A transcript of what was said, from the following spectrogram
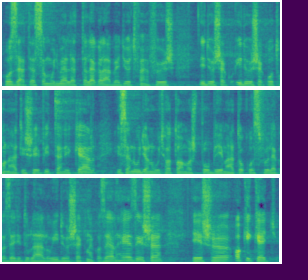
hozzáteszem, hogy mellette legalább egy 50 fős idősek, idősek otthonát is építeni kell, hiszen ugyanúgy hatalmas problémát okoz, főleg az egyedülálló időseknek az elhelyezése, és akik egy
